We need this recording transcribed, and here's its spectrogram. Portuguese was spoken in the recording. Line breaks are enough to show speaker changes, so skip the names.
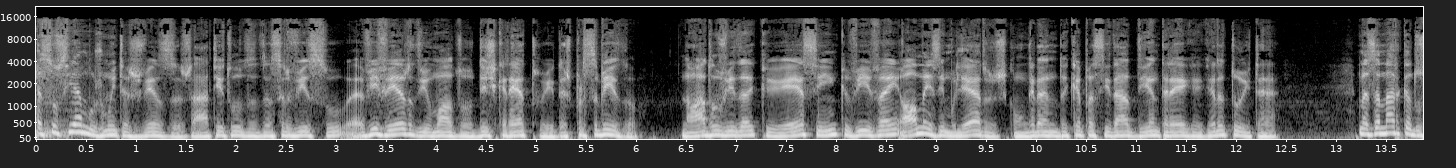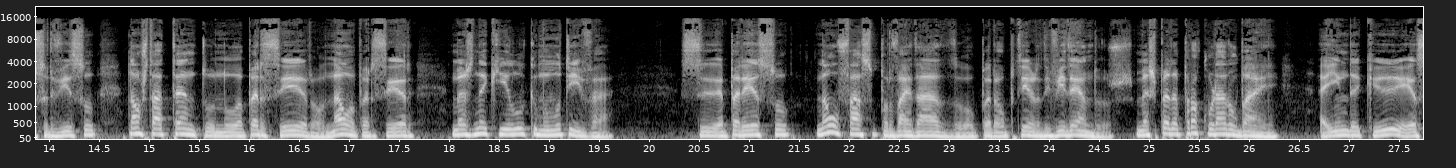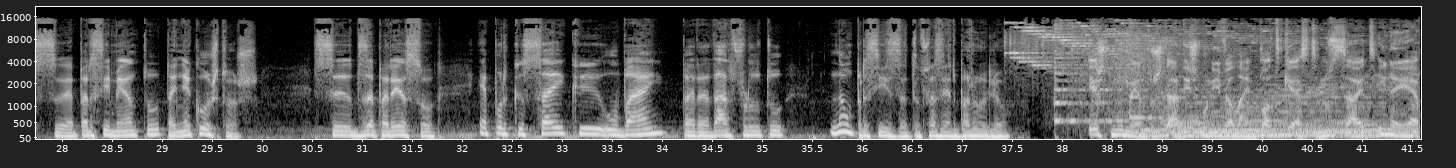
Associamos muitas vezes a atitude de serviço a viver de um modo discreto e despercebido. Não há dúvida que é assim que vivem homens e mulheres com grande capacidade de entrega gratuita. Mas a marca do serviço não está tanto no aparecer ou não aparecer, mas naquilo que me motiva. Se apareço, não o faço por vaidade ou para obter dividendos, mas para procurar o bem ainda que esse aparecimento tenha custos. Se desapareço, é porque sei que o bem, para dar fruto, não precisa de fazer barulho.
Este momento está disponível em podcast no site e na app.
